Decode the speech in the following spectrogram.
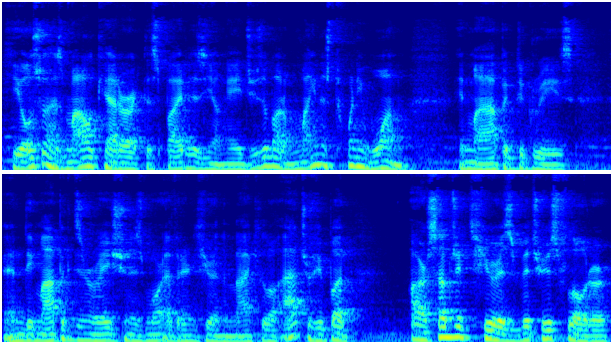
He also has mild cataract despite his young age. He's about a minus 21 in myopic degrees and the myopic degeneration is more evident here in the macular atrophy. But our subject here is vitreous floater.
